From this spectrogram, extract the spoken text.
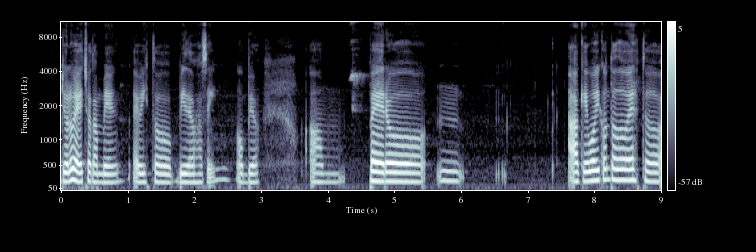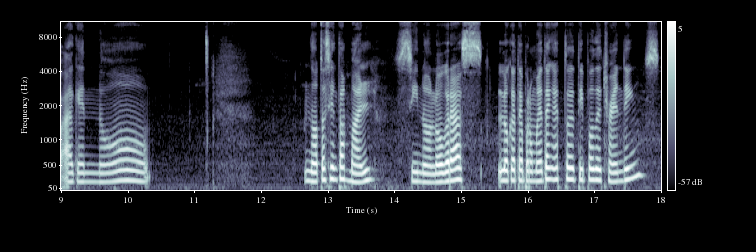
yo lo he hecho también, he visto videos así, obvio. Um, pero mm, a qué voy con todo esto, a que no no te sientas mal si no logras lo que te prometen este tipo de trendings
